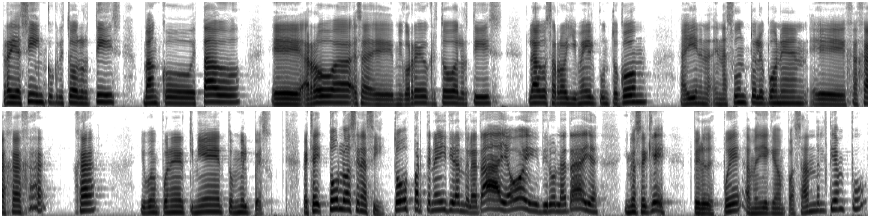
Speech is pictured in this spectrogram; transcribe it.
raya 5, Cristóbal Ortiz, Banco Estado, eh, arroba, o sea, eh, mi correo, Cristóbal Ortiz, lagos arroba gmail.com. Ahí en, en asunto le ponen eh, ja, ja, ja, ja, ja, y pueden poner 500, 1000 pesos. ¿Cachai? Todos lo hacen así. Todos parten ahí tirando la talla, hoy tiró la talla, y no sé qué. Pero después, a medida que van pasando el tiempo,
